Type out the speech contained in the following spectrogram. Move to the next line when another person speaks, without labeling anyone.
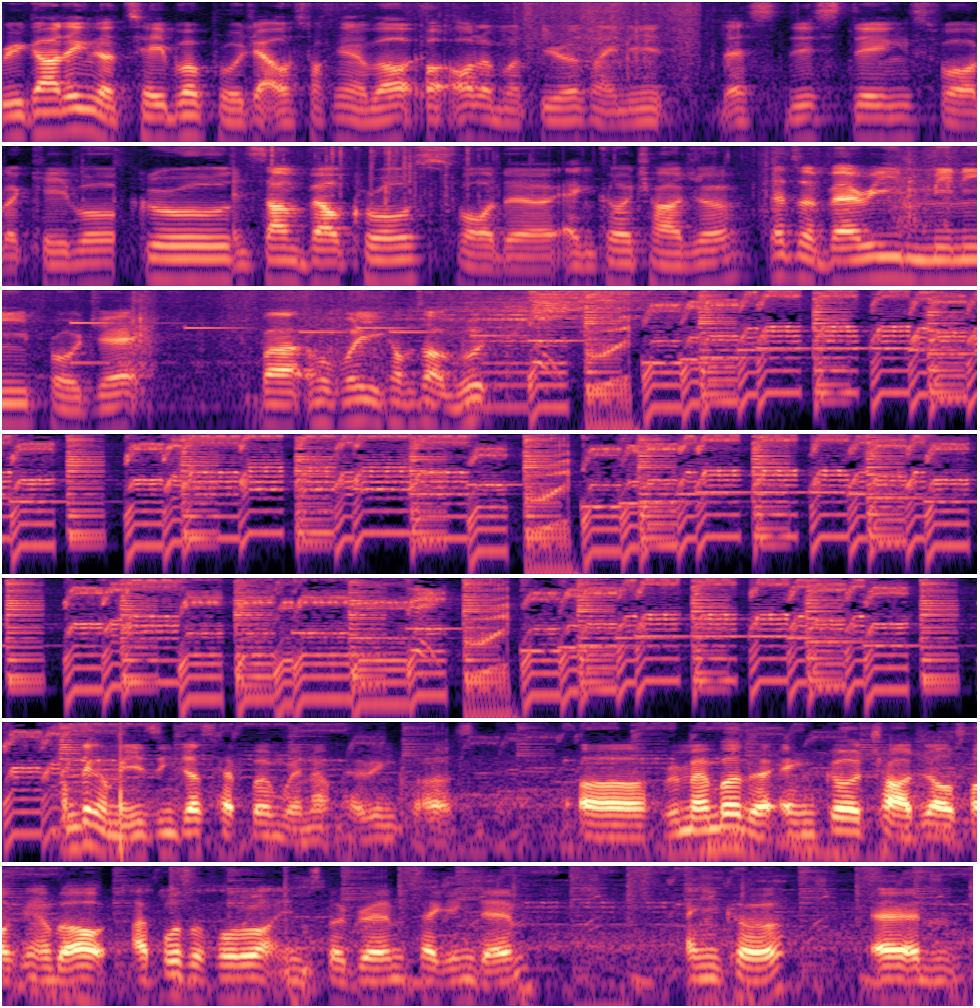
regarding the table project I was talking about, all the materials I need, there's these things for the cable, screws, and some velcros for the Anker charger. That's a very mini project, but hopefully it comes out good. Something amazing just happened when I'm having class. Uh, remember the Anker charger I was talking about? I posted a photo on Instagram tagging them, Anker, and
